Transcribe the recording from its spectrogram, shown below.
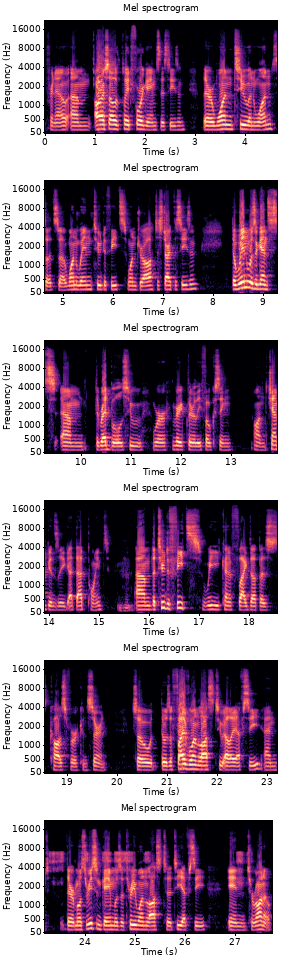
for now. Um, RSL have played four games this season. They're one, two, and one, so it's uh, one win, two defeats, one draw to start the season. The win was against um, the Red Bulls, who were very clearly focusing on the Champions League at that point. Um, the two defeats we kind of flagged up as cause for concern. So there was a 5 1 loss to LAFC, and their most recent game was a 3 1 loss to TFC in Toronto.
